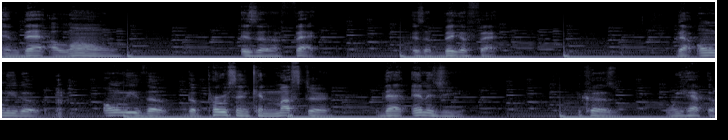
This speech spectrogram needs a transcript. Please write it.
And that alone is an effect, is a big effect that only the only the the person can muster that energy because we have to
